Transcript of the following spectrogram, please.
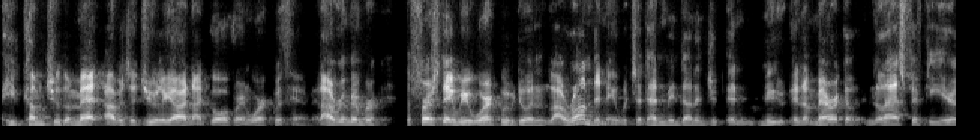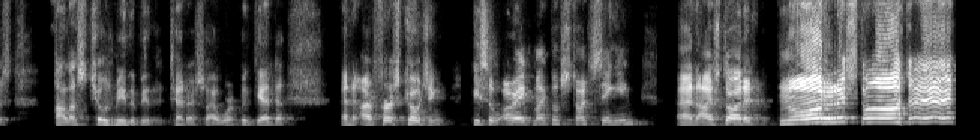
He'd come to the Met. I was at Juilliard, and I'd go over and work with him. And I remember the first day we worked, we were doing La Rondine, which it hadn't been done in in New, in America in the last 50 years. Halász chose me to be the tenor, so I worked with Gedda. And our first coaching, he said, "All right, Michael, start singing." And I started, "No restate,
